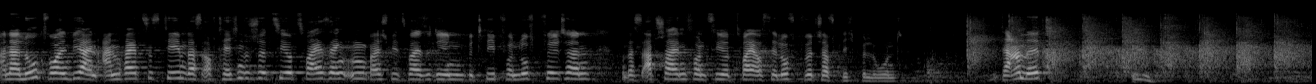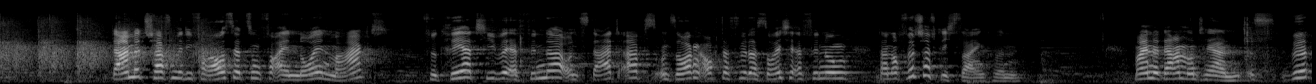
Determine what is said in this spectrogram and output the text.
Analog wollen wir ein Anreizsystem, das auch technische CO2-Senken, beispielsweise den Betrieb von Luftfiltern und das Abscheiden von CO2 aus der Luft, wirtschaftlich belohnt. Damit damit schaffen wir die Voraussetzungen für einen neuen Markt, für kreative Erfinder und Start-ups und sorgen auch dafür, dass solche Erfindungen dann auch wirtschaftlich sein können. Meine Damen und Herren, es wird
